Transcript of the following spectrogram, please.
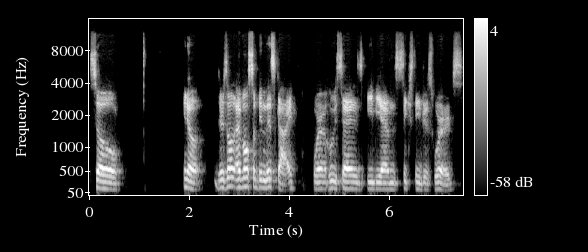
So, you know, there's, I've also been this guy where who says EBM's six dangerous words,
